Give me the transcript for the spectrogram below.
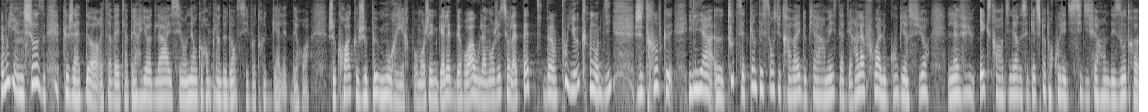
Et moi, il y a une chose que j'adore, et ça va être la période là, et c'est, on est encore en plein dedans, c'est votre galette des rois. Je crois que je peux mourir pour manger une galette des rois ou la manger sur la tête d'un pouilleux, comme on dit. Je trouve que il y a euh, toute cette quintessence du travail de Pierre Armé, c'est-à-dire à la fois le goût, bien sûr, la vue extraordinaire de cette galette. Je sais pas pourquoi elle est si différente des autres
